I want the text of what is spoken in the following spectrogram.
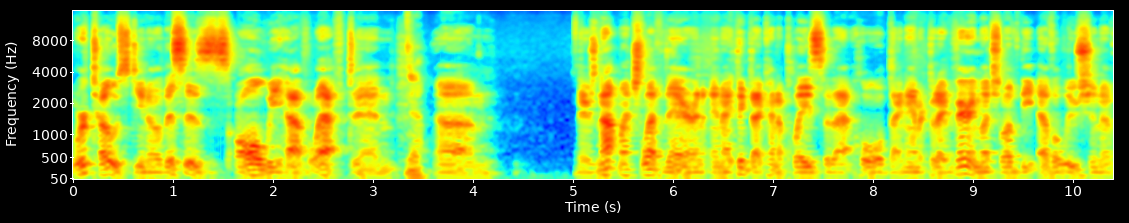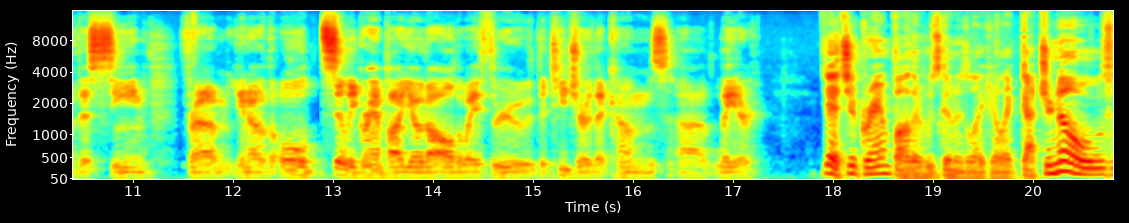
we're toast. You know, this is all we have left, and Yeah. um, there's not much left there. And, and I think that kind of plays to that whole dynamic. But I very much love the evolution of this scene from you know the old silly Grandpa Yoda all the way through the teacher that comes uh, later. Yeah, it's your grandfather who's gonna like you're like got your nose,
